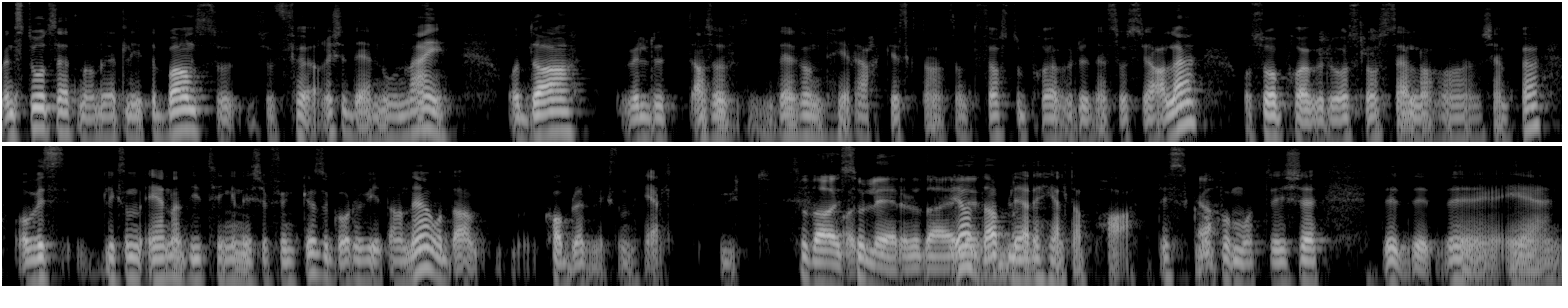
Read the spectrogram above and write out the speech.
Men stort sett når du er et lite barn, så, så fører ikke det noen vei. Og da vil du altså Det er sånn hierarkisk. da, sånn, Først så prøver du det sosiale, og så prøver du å slåss eller å kjempe. Og hvis liksom en av de tingene ikke funker, så går du videre ned, og da kobler det liksom helt ut. Så da isolerer du deg? Ja, da blir det helt apatisk. og på en måte ikke det, det, det er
